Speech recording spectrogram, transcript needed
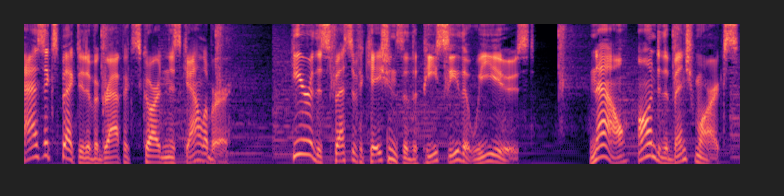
as expected of a graphics card in this caliber. Here are the specifications of the PC that we used. Now, on to the benchmarks.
